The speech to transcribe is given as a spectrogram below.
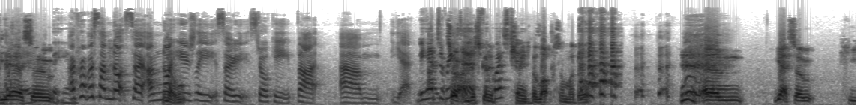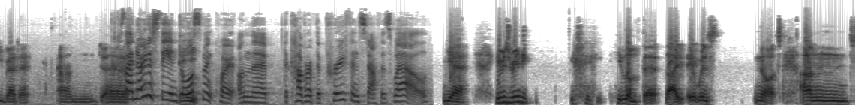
Yeah, today, so- but yeah. I promise I'm not so. I'm not No. usually so stalky, but um, yeah. We had I- to Sorry, I'm just going to change the locks on my door. um, yeah, so he read it, and uh, I noticed the endorsement quote on the the cover of the proof and stuff as well. yeah, he was really he loved it. Like it was nuts, and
